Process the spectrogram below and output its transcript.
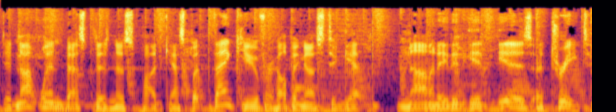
did not win Best Business Podcast, but thank you for helping us to get nominated. It is a treat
